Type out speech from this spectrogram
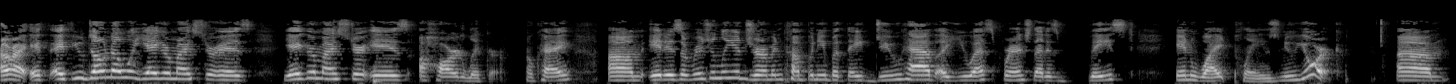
All right. If, if you don't know what Jägermeister is, Jägermeister is a hard liquor. Okay. Um, it is originally a German company, but they do have a U.S. branch that is based in White Plains, New York. Um,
